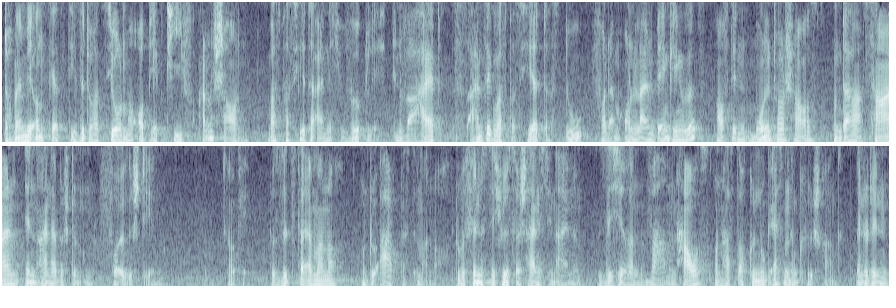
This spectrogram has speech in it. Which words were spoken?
Doch wenn wir uns jetzt die Situation mal objektiv anschauen, was passiert da eigentlich wirklich? In Wahrheit ist das Einzige, was passiert, dass du vor deinem Online-Banking sitzt, auf den Monitor schaust und da Zahlen in einer bestimmten Folge stehen. Okay, du sitzt da immer noch, und du atmest immer noch. Du befindest dich höchstwahrscheinlich in einem sicheren, warmen Haus und hast auch genug Essen im Kühlschrank. Wenn du den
